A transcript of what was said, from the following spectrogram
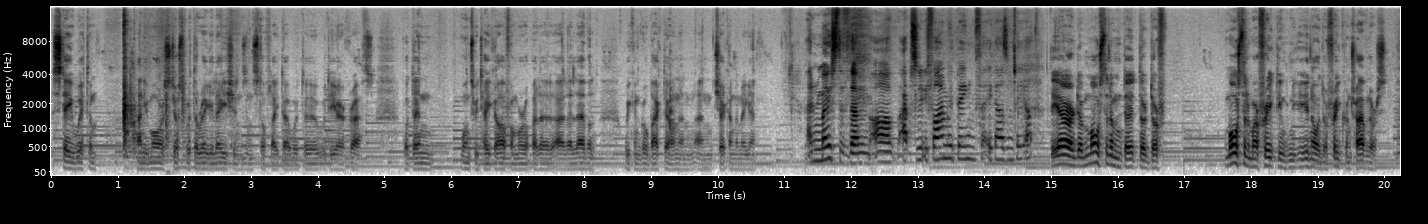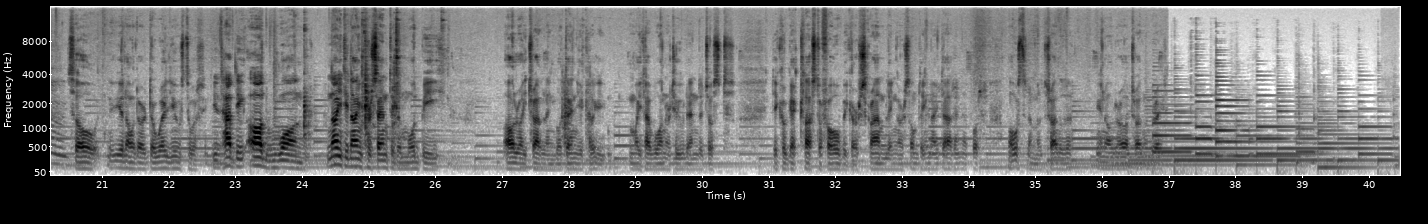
stay with them anymore. It's just with the regulations and stuff like that with the with the aircrafts. But then once we take off and we're up at a, at a level, we can go back down and, and check on them again. And most of them are absolutely fine with being 30,000 feet up? They are. They're, most of them, they're, they're, they're, most of them are frequent, you know, they're frequent travellers. Mm. So, you know, they're, they're well used to it. You'd have the odd one, 99% of them would be all right travelling, but then you, might have one or two then that just they could get claustrophobic or scrambling or something like that in it. But most of them will travel, you know, they're all travelling great.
